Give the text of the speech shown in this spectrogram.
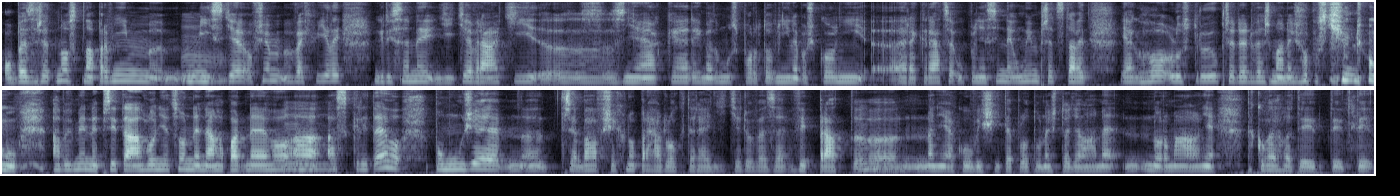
obezřetnost na prvním mm. místě, ovšem ve chvíli, kdy se mi dítě vrátí eh, z nějaké, dejme tomu, sportovní nebo školní eh, rekreace, úplně si neumím představit, jak ho lustruju před dveřma, než ho pustím domů, aby mi nepřitáhlo něco nenápadného mm. a, a skrytého. Pomůže třeba všechno prádlo, které dítě doveze, vyprat mm. na nějakou vyšší teplotu, než to děláme normálně. Takovéhle ty, ty, ty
